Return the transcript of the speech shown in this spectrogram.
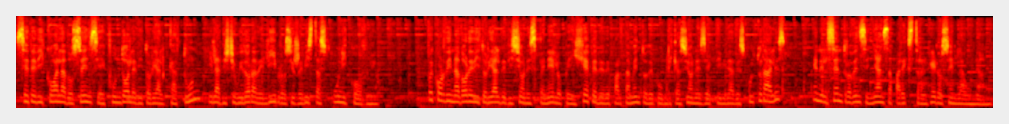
se dedicó a la docencia y fundó la editorial Catún y la distribuidora de libros y revistas Unicornio. Fue coordinador editorial de Ediciones Penélope y jefe de Departamento de Publicaciones y Actividades Culturales en el Centro de Enseñanza para Extranjeros en la UNAM,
